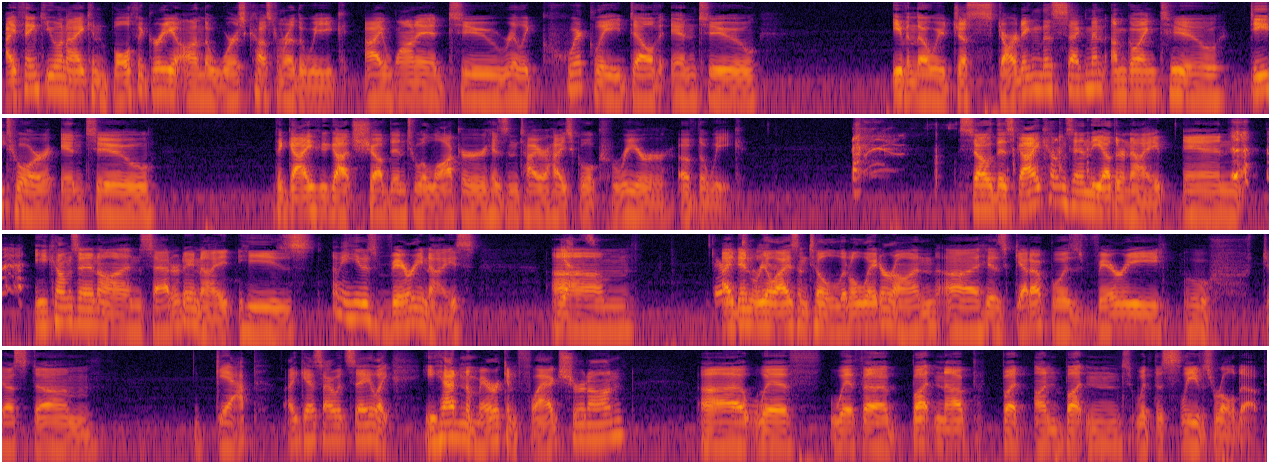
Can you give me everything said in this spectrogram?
I think you and I can both agree on the worst customer of the week. I wanted to really quickly delve into, even though we're just starting this segment, I'm going to detour into the guy who got shoved into a locker his entire high school career of the week. So this guy comes in the other night and he comes in on Saturday night. He's I mean he was very nice. Yes. Um Very I didn't teen. realize until a little later on uh his getup was very ooh, just um gap, I guess I would say. Like he had an American flag shirt on uh with with a button up but unbuttoned with the sleeves rolled up.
